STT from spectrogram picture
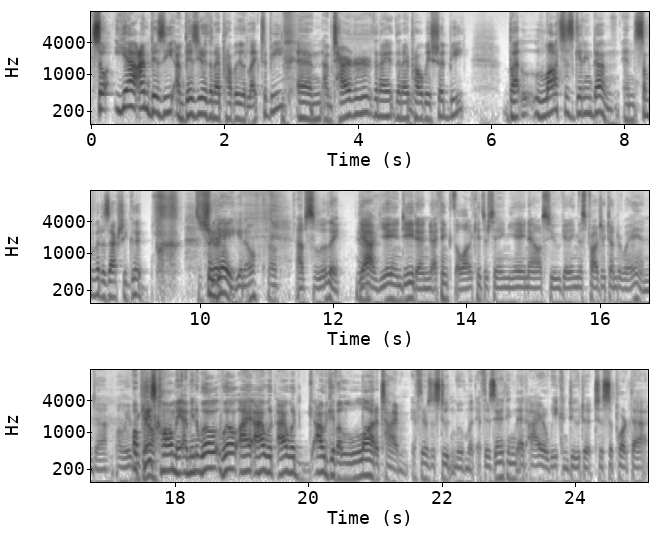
So yeah i'm busy. I'm busier than i probably would like to be and i'm tireder than i than i probably should be. But lots is getting done and some of it is actually good. So Sure. yay you know? So- Absolutely. Yeah. yay indeed. And I think a lot of kids are saying yay now to getting this project underway. And uh, well, Oh, we please go. call me. I mean, will will I, I would I would I would give a lot of time if there's a student movement. If there's anything that I or we can do to, to support that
